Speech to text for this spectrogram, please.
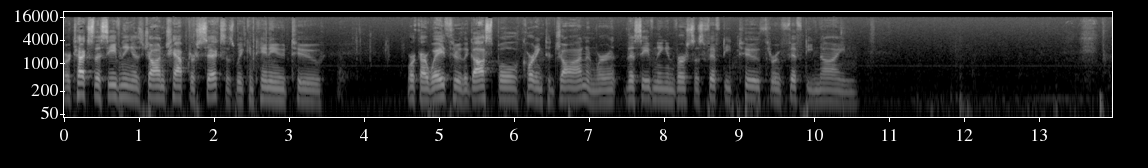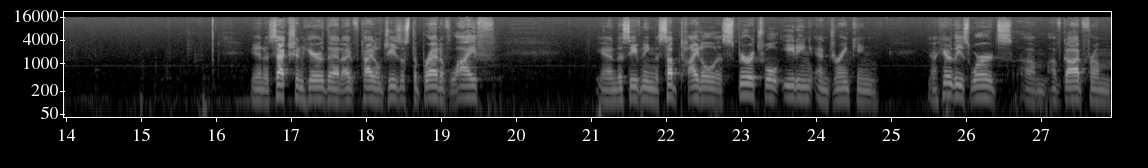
Our text this evening is John chapter 6 as we continue to work our way through the gospel according to John, and we're this evening in verses 52 through 59. In a section here that I've titled Jesus the Bread of Life, and this evening the subtitle is Spiritual Eating and Drinking. Now, hear these words um, of God from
